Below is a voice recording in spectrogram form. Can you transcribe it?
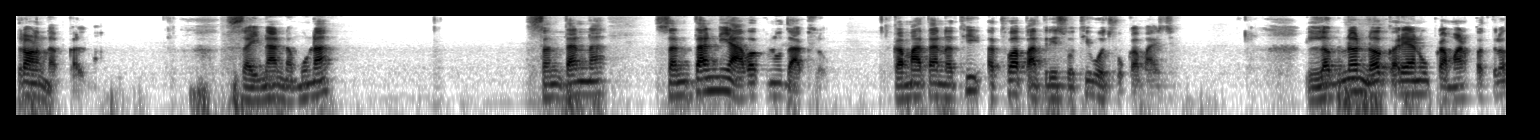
ત્રણ નકલમાં. સહીના નમૂના, સંતાનના, સંતાનની આવકનો દાખલો. કમાતા નથી અથવા પાંત્રીસોથી ઓછું કમાય છે. લગ્ન ન કર્યાનું પ્રમાણપત્ર.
